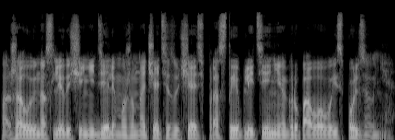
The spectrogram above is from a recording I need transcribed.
Пожалуй, на следующей неделе можем начать изучать простые плетения группового использования.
